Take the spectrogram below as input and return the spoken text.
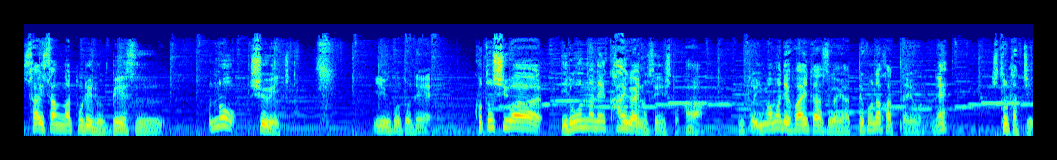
採算が取れるベースの収益ということで、今年はいろんなね、海外の選手とか、本当今までファイターズがやってこなかったようなね、人たち、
